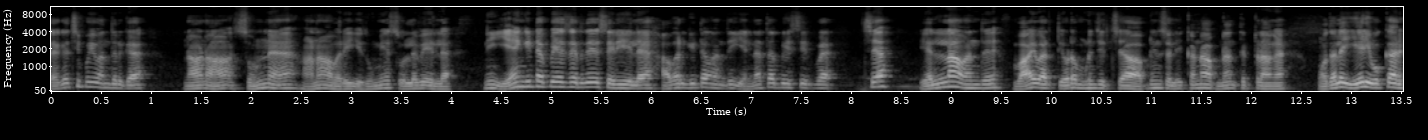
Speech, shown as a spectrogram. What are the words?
திகச்சு போய் வந்திருக்க. நானா சொன்னேன் ஆனால் அவர் எதுவுமே சொல்லவே இல்லை. நீ என்கிட்ட பேசுறதே சரியில்லை. அவர்கிட்ட வந்து என்னத்த பேசியிருப்ப? ச்சே எல்லாம் வந்து வாய் வார்த்தையோட முடிஞ்சிருச்சா? அப்படின்னு சொல்லி கண்ணா அப்படின்னு திட்டுறாங்க. முதல்ல ஏறி உட்காரு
